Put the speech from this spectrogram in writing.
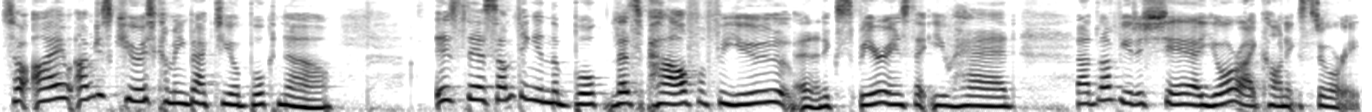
So I, I'm just curious, coming back to your book now, is there something in the book that's powerful for you, an experience that you had? I'd love you to share your iconic story.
